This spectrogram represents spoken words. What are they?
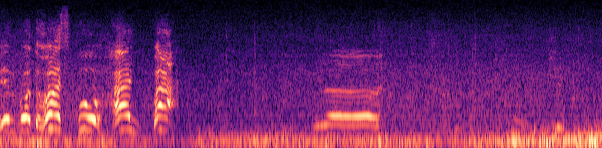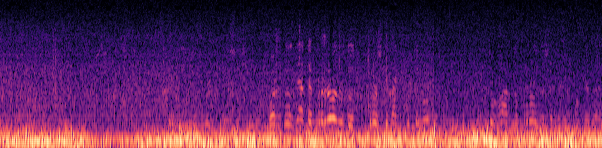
Мінводгоспу ганьба! Можете зняти природу, тут трошки так потягнути, ту гарну природу, щоб потім показати.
